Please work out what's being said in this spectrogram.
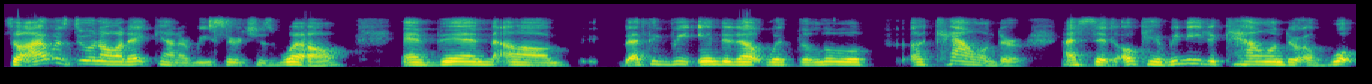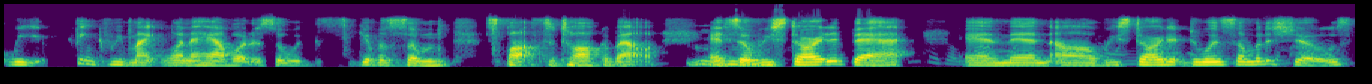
So i was doing all that kind of research as well and then um, I think we ended up with the little a calendar. I said, okay, we need a calendar of what we think we might want to have on it, so give us some spots to talk about. Mm-hmm. And so mm-hmm. we started that, and then uh, we started doing some of the shows.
